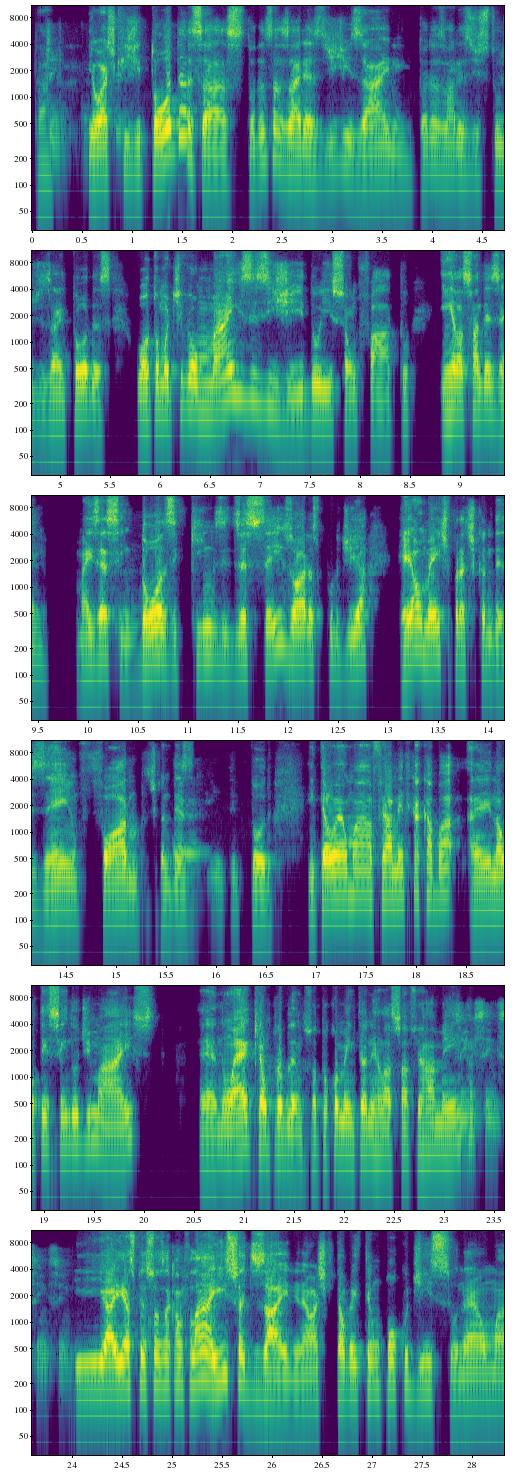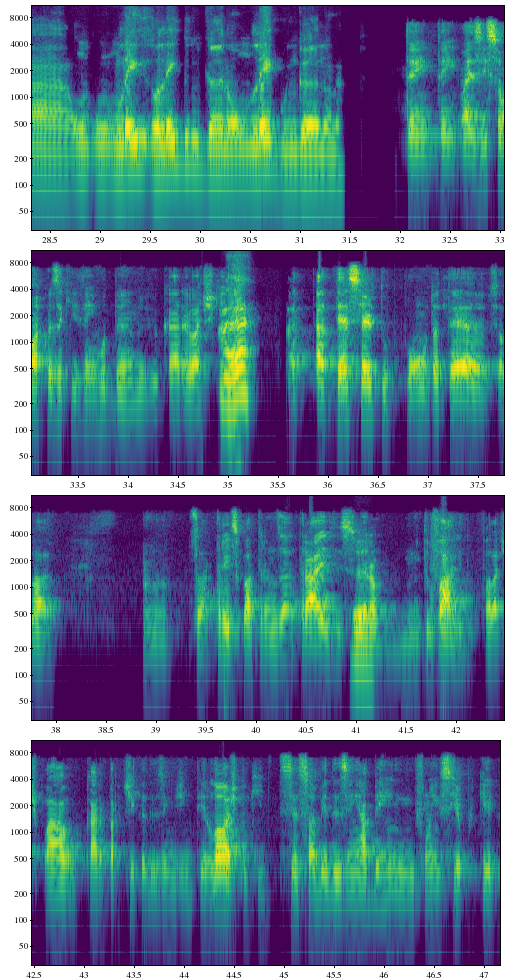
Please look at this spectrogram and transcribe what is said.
Tá? Sim, eu acho que de todas as todas as áreas de design, todas as áreas de estudo de design, todas, o automotivo é o mais exigido, isso é um fato, em relação a desenho mas é assim, 12, 15, 16 horas por dia, realmente praticando desenho, forma, praticando é. desenho o tempo todo. Então é uma ferramenta que acaba é, enaltecendo demais. É, não é que é um problema, só estou comentando em relação à ferramenta. Sim, sim, sim, sim. E aí as pessoas acabam falando, ah, isso é design, né? Eu acho que talvez tenha um pouco disso, né? Uma, um, um lei, um lei do engano, um lego engano, né? Tem, tem. Mas isso é uma coisa que vem mudando, viu, cara? Eu acho que ah, é? a, até certo ponto, até, sei lá, sei lá, 3, 4 anos atrás, isso era muito válido. Falar, tipo, ah, o cara pratica desenho o dia inteiro. Lógico que você saber desenhar bem influencia, porque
